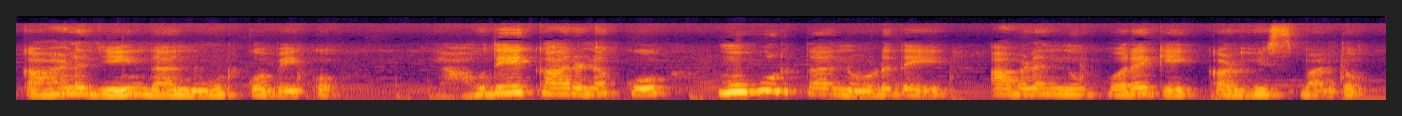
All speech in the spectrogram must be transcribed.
ಕಾಳಜಿಯಿಂದ ನೋಡ್ಕೋಬೇಕು. ಯಾವುದೇ ಕಾರಣಕ್ಕೂ ಮುಹೂರ್ತ ನೋಡದೆ ಅವಳನ್ನು ಹೊರಗೆ ಕಳುಹಿಸಬಾರ್ದು.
